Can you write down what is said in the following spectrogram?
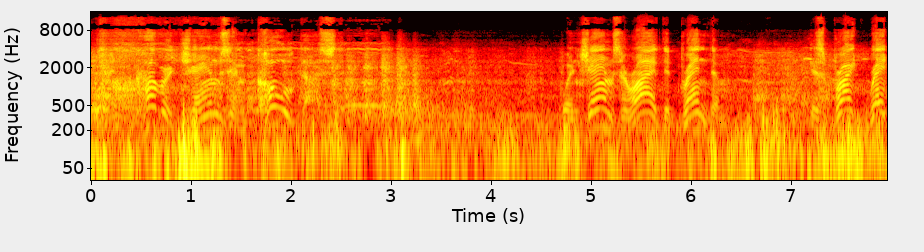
and covered James in coal dust. When James arrived at Brendam, his bright red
